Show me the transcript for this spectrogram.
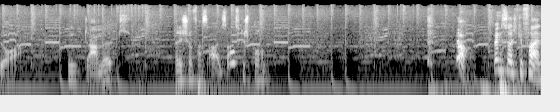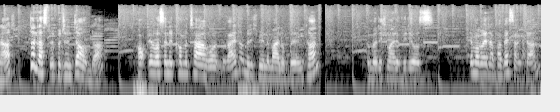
Ja. Und damit bin ich schon fast alles ausgesprochen. Ja, wenn es euch gefallen hat, dann lasst mir bitte einen Daumen da. Haut mir was in die Kommentare unten rein, damit ich mir eine Meinung bilden kann. Damit ich meine Videos immer weiter verbessern kann.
